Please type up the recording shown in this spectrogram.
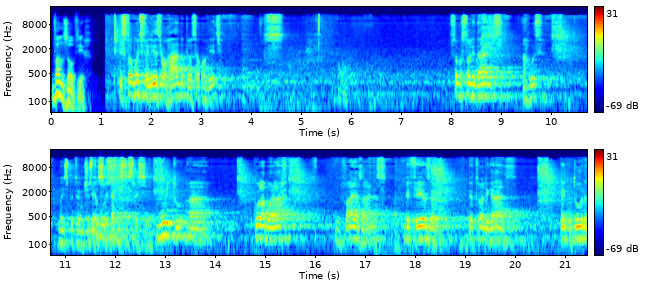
Vamos ouvir. Estou muito feliz e honrado pelo seu convite. Somos solidários à Rússia. Muito a colaborar em várias áreas: defesa, petróleo e gás, agricultura.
